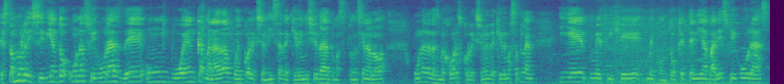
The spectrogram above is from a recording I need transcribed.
estamos recibiendo unas figuras de un buen camarada, un buen coleccionista de aquí de mi ciudad, de Mazatlán, Sinaloa. Una de las mejores colecciones de aquí de Mazatlán. Y él me fijé, me contó que tenía varias figuras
